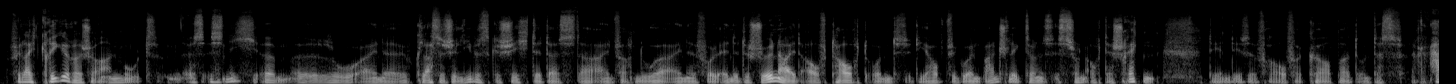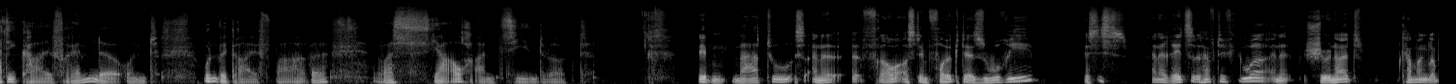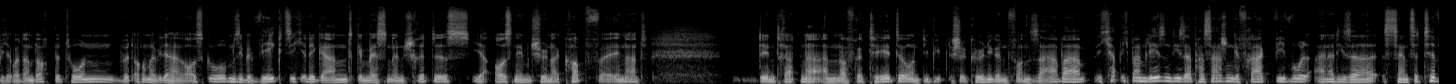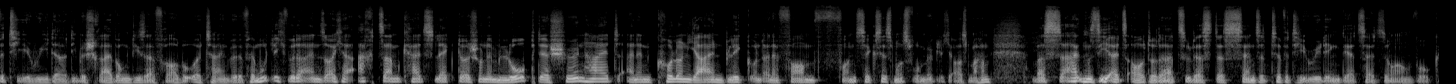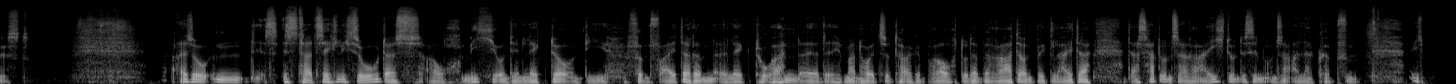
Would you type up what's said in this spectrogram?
Vielleicht kriegerischer Anmut. Es ist nicht ähm, äh, so eine klassische Liebesgeschichte, dass da einfach nur eine vollendete Schönheit auftaucht und die Hauptfigur in Band schlägt, sondern es ist schon auch der Schrecken, den diese Frau verkörpert und das radikal Fremde und Unbegreifbare, was ja auch anziehend wirkt. Eben, Natu ist eine äh, Frau aus dem Volk der Suri. Es ist eine rätselhafte Figur, eine Schönheit, kann man, glaube ich, aber dann doch betonen, wird auch immer wieder herausgehoben. Sie bewegt sich elegant, gemessenen Schrittes. Ihr ausnehmend schöner Kopf erinnert den Trattner an Nofretete und die biblische Königin von Saba. Ich habe mich beim Lesen dieser Passagen gefragt, wie wohl einer dieser Sensitivity-Reader die Beschreibung dieser Frau beurteilen würde. Vermutlich würde ein solcher Achtsamkeitslektor schon im Lob der Schönheit einen kolonialen Blick und eine Form von Sexismus womöglich ausmachen. Was sagen Sie als Autor dazu, dass das Sensitivity-Reading derzeit so en vogue ist? Also ähm, es ist tatsächlich so, dass auch mich und den Lektor und die fünf weiteren äh, Lektoren, äh, die man heutzutage braucht, oder Berater und Begleiter, das hat uns erreicht und ist in unser aller Köpfen. Ich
